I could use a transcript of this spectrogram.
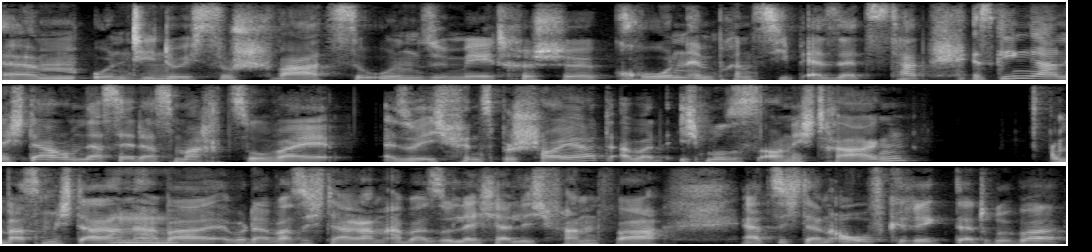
Ähm, und mhm. die durch so schwarze, unsymmetrische Kronen im Prinzip ersetzt hat. Es ging gar nicht darum, dass er das macht, so, weil, also ich find's bescheuert, aber ich muss es auch nicht tragen. Was mich daran mhm. aber, oder was ich daran aber so lächerlich fand, war, er hat sich dann aufgeregt darüber,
